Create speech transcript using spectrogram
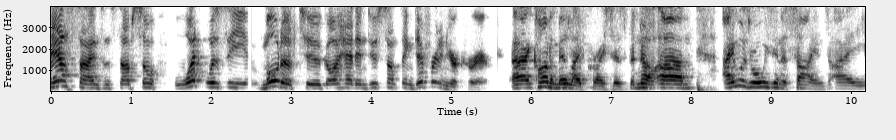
fast signs and stuff. So, what was the motive to go ahead and do something different in your career? I call it a midlife crisis, but no, um, I was always into signs. I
